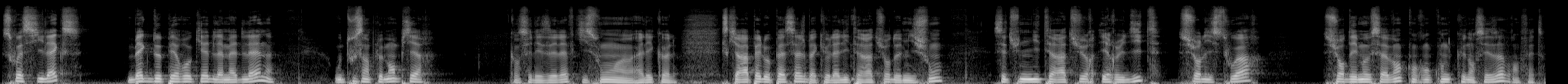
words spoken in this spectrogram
soit silex, bec de perroquet de la Madeleine, ou tout simplement pierre, quand c'est les élèves qui sont euh, à l'école. Ce qui rappelle au passage bah, que la littérature de Michon, c'est une littérature érudite sur l'histoire, sur des mots savants qu'on rencontre que dans ses œuvres en fait.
